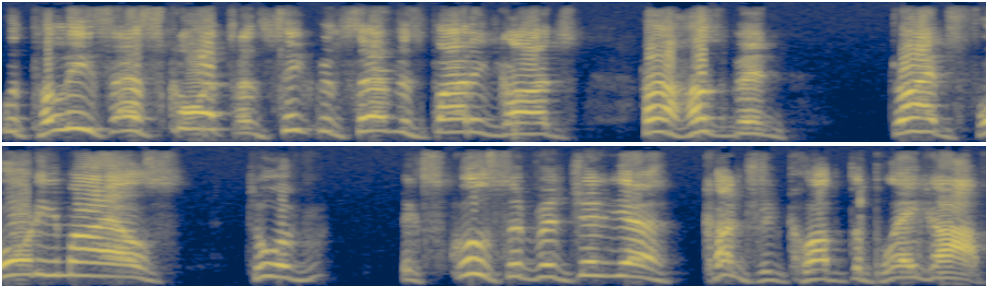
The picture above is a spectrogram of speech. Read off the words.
with police escorts and Secret Service bodyguards, her husband drives 40 miles to an exclusive Virginia country club to play golf.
